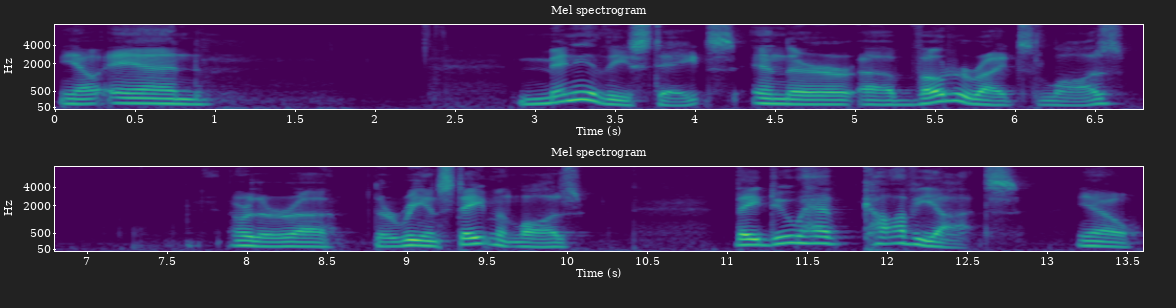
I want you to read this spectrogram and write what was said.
You know, and many of these states in their uh, voter rights laws or their uh, their reinstatement laws, they do have caveats. You know,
